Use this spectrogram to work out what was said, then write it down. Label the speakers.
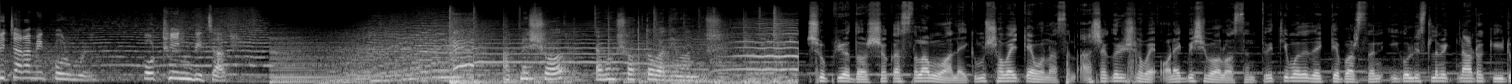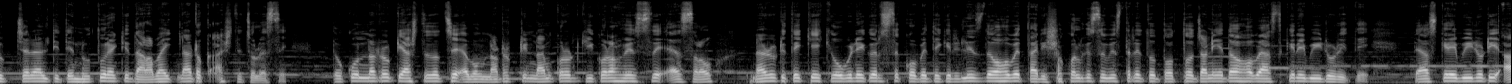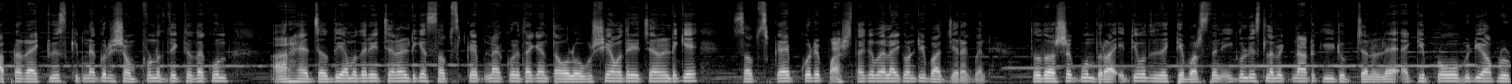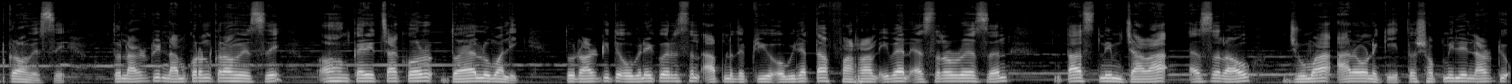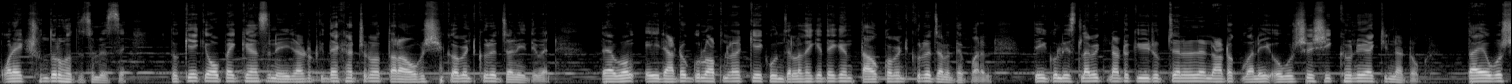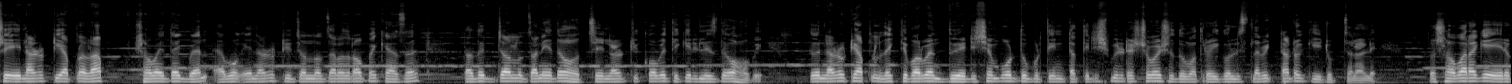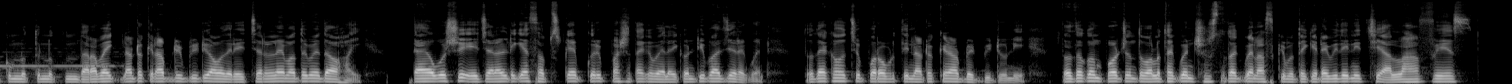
Speaker 1: বিচার আমি করবই। কঠিন বিচার।
Speaker 2: আপনি সৎ এবং সত্যবাদী মানুষ।
Speaker 3: সুপ্রিয় দর্শক আসসালামু আলাইকুম। সবাই কেমন আছেন? আশা করি সবাই অনেক বেশি ভালো আছেন। তো ইতিমধ্যে দেখতে পারছেন ইগল ইসলামিক নাটক ইউটিউব চ্যানেলটিতে নতুন একটি ধারাবাহিক নাটক আসতে চলেছে। তো কোন নাটকটি আসতে যাচ্ছে এবং নাটকটির নামকরণ কী করা হয়েছে এছাড়াও নাটকটিতে কে কে অভিনয় করেছে কবে থেকে রিলিজ দেওয়া হবে তারই সকল কিছু বিস্তারিত তথ্য জানিয়ে দেওয়া হবে আজকের এই ভিডিওটিতে। তো আজকের এই ভিডিওটি আপনারা একটু স্কিপ না করে সম্পূর্ণ দেখতে থাকুন। আর হ্যাঁ যদি আমাদের এই চ্যানেলটিকে সাবস্ক্রাইব না করে থাকেন, তাহলে অবশ্যই আমাদের এই চ্যানেলটিকে সাবস্ক্রাইব করে পাশে থাকা বেল আইকনটি বাজিয়ে রাখবেন। তো দর্শক বন্ধুরা, ইতিমধ্যে দেখতে পাচ্ছেন ইগুল ইসলামিক নাটক ইউটিউব চ্যানেলে একটি প্রোমো ভিডিও আপলোড করা হয়েছে। তো নাটকটির নামকরণ করা হয়েছে অহংকারী চাকর দয়ালু মালিক। তো নাটকটিতে অভিনয় করেছেন আপনাদের প্রিয় অভিনেতা ফারহান ইভেন এছাড়াও রয়েছেন, তাসনিম জারা এছাড়াও জুমা আরও অনেকেই তো সব মিলিয়ে নাটকটি অনেক সুন্দর হতে চলেছে। তো কে কে অপেক্ষা আছেন এই নাটকটি দেখার জন্য তারা অবশ্যই কমেন্ট করে জানিয়ে দেবেন। এবং এই নাটকগুলো আপনারা কে কোন জেলা থেকে দেখেন তাও কমেন্ট করে জানাতে পারেন। তো এইগুলো ইসলামিক নাটক ইউটিউব চ্যানেলের নাটক মানেই অবশ্যই শিক্ষণীয় একটি নাটক। তাই অবশ্যই এই নাটকটি আপনারা সবাই দেখবেন এবং এই নাটকটির জন্য যারা যারা অপেক্ষা আছে তাদের জন্য জানিয়ে দেওয়া হচ্ছে এই নাটকটি কবে থেকে রিলিজ দেওয়া হবে। তো নাটকটি আপনারা দেখতে পারবেন দুই ডিসেম্বর দুপুর তিনটা তিরিশ মিনিটের সময় শুধুমাত্র ইগল ইসলামিক নাটক ইউটিউব চ্যানেলে। তো সবার আগে এরকম নতুন নতুন ধারাবাহিক নাটকের আপডেট ভিডিও আমাদের এই চ্যানেলের মাধ্যমে দেওয়া হয়। তাই অবশ্যই এই চ্যানেলটিকে সাবস্ক্রাইব করে পাশে থাকা বেল আইকনটি বাজিয়ে রাখবেন। তো দেখা হচ্ছে পরবর্তী নাটকের আপডেট ভিডিও নিয়ে। ততক্ষণ পর্যন্ত ভালো থাকবেন, সুস্থ থাকবেন। আজকের মতো কেটে বিদায় নিচ্ছি। আল্লাহ হাফেজ।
